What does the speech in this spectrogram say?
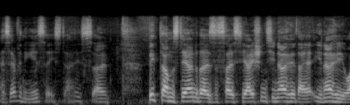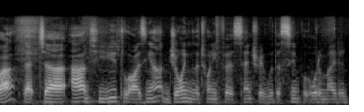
as everything is these days. So, big thumbs down to those associations. You know who they, you know who you are that uh, aren't utilising, aren't joining the 21st century with a simple automated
